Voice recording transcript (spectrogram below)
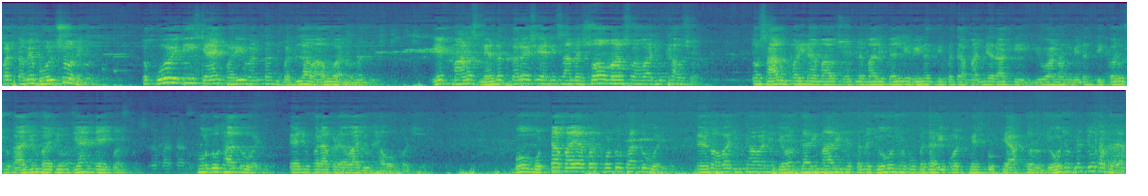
પણ તમે બોલશો નહીં. તો કોઈ દી ક્યાંય પરિવર્તન બદલાવ આવવાનો નથી. એક માણસ મહેનત કરે છે, એની સામે સો માણસો અવાજ ઉઠાવશે, તો સારું પરિણામ આવશે. એટલે મારી પહેલી વિનંતી બધા માન્ય રાખી, યુવાનોને વિનંતી કરું છું કે આજુબાજુ જ્યાં ક્યાંય પણ ખોટું થતું હોય, તેની ઉપર આપણે અવાજ ઉઠાવવો પડશે. બહુ મોટા પાયા પર ખોટું થતું હોય, તો એનો અવાજ ઉઠાવવાની જવાબદારી મારી છે. તમે જોવો છો હું બધા રિપોર્ટ ફેસબુકથી આપતો રહું જોવો છો કે જોતા બધા?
